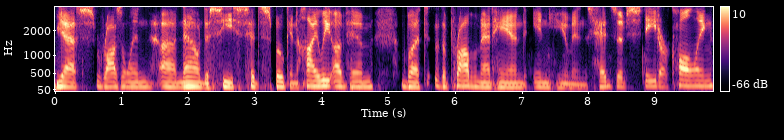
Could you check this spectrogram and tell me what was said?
Yes, Rosalind, uh, now deceased, had spoken highly of him, but the problem at hand Inhumans. Heads of state are calling.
